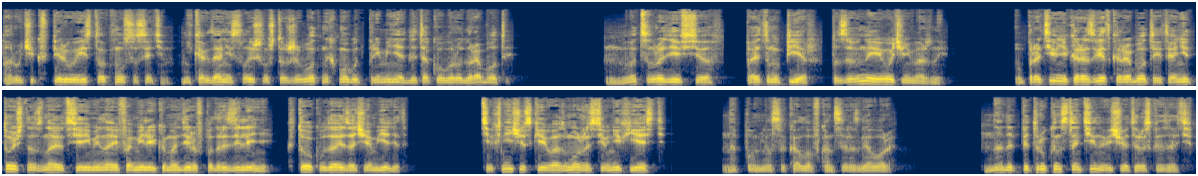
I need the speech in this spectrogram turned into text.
Поручик впервые столкнулся с этим. Никогда не слышал, что животных могут применять для такого рода работы. Вот вроде и все. Поэтому, Пьер, позывные очень важны. У противника разведка работает, и они точно знают все имена и фамилии командиров подразделений, кто, куда и зачем едет. Технические возможности у них есть, напомнил Соколов в конце разговора. Надо Петру Константиновичу это рассказать,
